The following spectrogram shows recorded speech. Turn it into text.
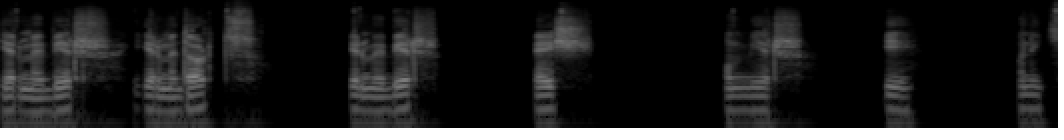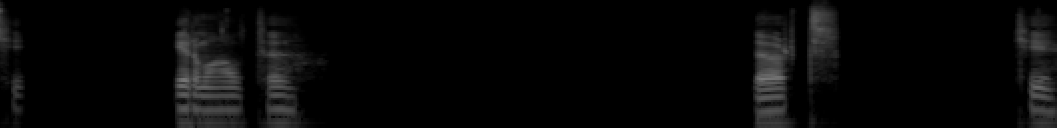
Yirmi bir, yirmi dört, yirmi bir, beş, on bir, iki, on iki, yirmi altı, dört, iki,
